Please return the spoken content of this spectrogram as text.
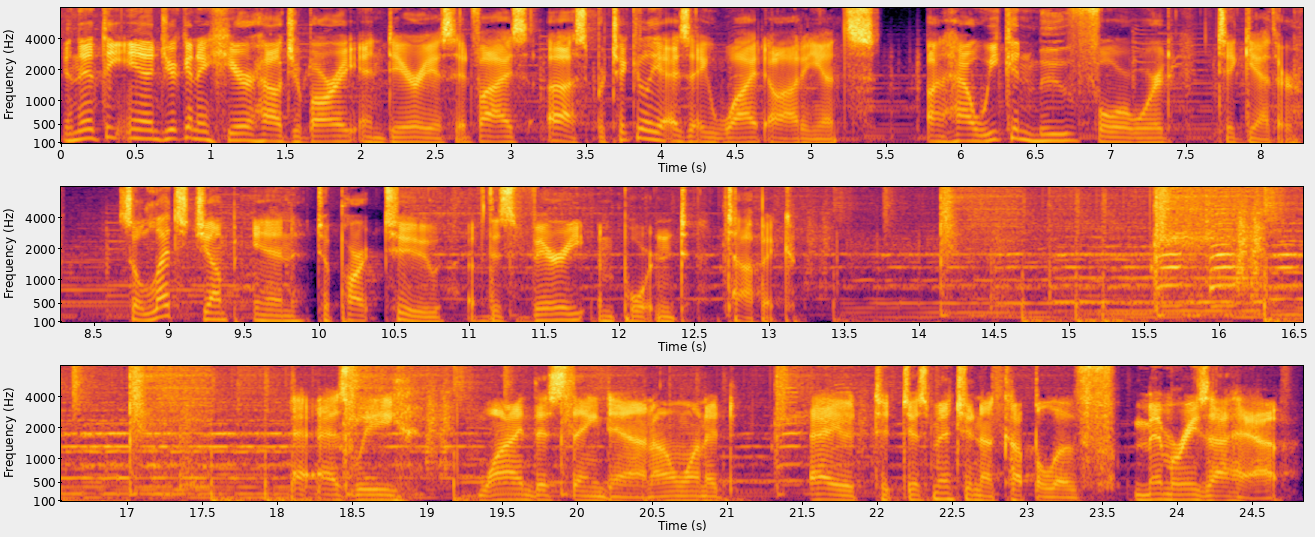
And then at the end, you're going to hear how Jahbari and Darius advise us, particularly as a wide audience, on how we can move forward together. So let's jump in to part two of this very important topic. As we wind this thing down, I wanted hey, to just mention a couple of memories I have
